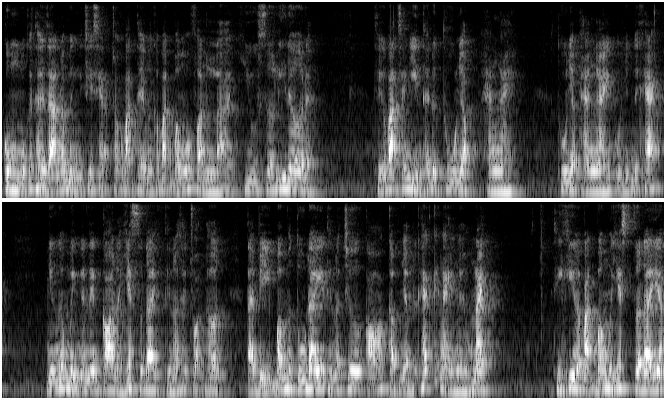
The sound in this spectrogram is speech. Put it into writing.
cùng một cái thời gian đó mình chia sẻ cho các bạn thêm là các bạn bấm một phần là user leader này. Thì các bạn sẽ nhìn thấy được thu nhập hàng ngày thu nhập hàng ngày của những người khác. Nhưng nếu mình nên coi là yesterday thì nó sẽ chuẩn hơn. Tại vì bấm vào today thì nó chưa có cập nhật được hết cái ngày ngày hôm nay. Thì khi mà bạn bấm vào yesterday á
